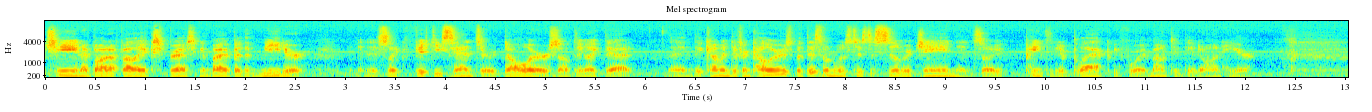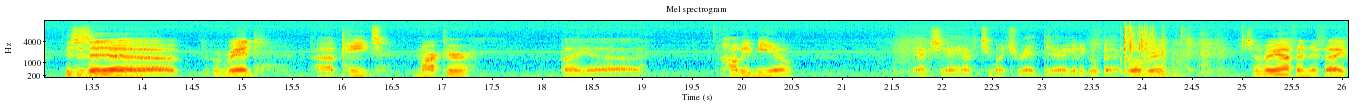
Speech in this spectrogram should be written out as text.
chain I bought off AliExpress. You can buy it by the meter, and it's like 50 cents or a dollar or something like that. And they come in different colors, but this one was just a silver chain, and so I painted it black before I mounted it on here. This is a, a red uh, paint marker by uh, Hobby Mio. Actually, I have too much red there. I gotta go back over it. So very often, if I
